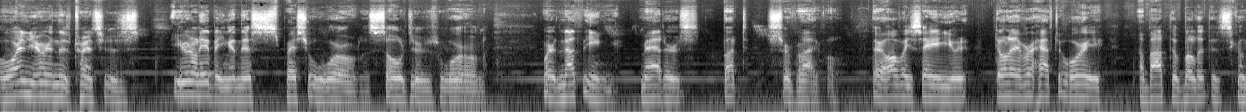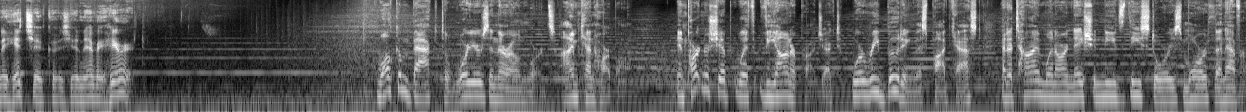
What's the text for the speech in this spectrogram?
When you're in the trenches, you're living in this special world, a soldier's world, where nothing matters but survival. They always say you don't ever have to worry about the bullet that's going to hit you because you never hear it. Welcome back to Warriors in Their Own Words. I'm Ken Harbaugh. In partnership with The Honor Project, we're rebooting this podcast at a time when our nation needs these stories more than ever.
